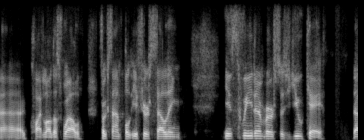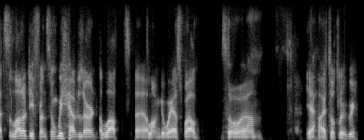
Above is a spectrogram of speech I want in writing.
uh, quite a lot as well. For example if you're selling in sweden versus uk that's a lot of difference. And we have learned a lot uh, along the way as well. So um, yeah i totally agree.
